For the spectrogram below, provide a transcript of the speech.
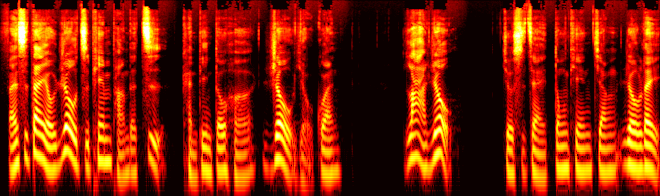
凡是带有肉字偏旁的字，肯定都和肉有关。腊肉就是在冬天将肉类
